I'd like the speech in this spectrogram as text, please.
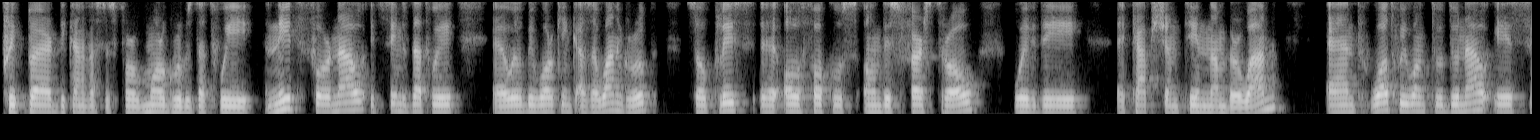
prepare the canvases for more groups that we need. For now, it seems that we uh, will be working as a one group. So please all focus on this first row with the caption team number one. And what we want to do now is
